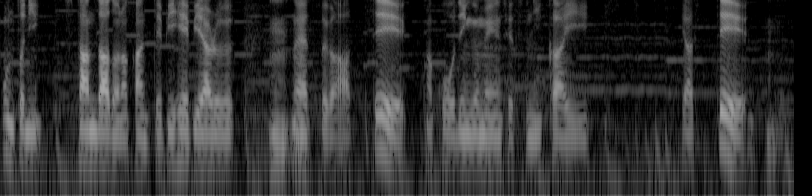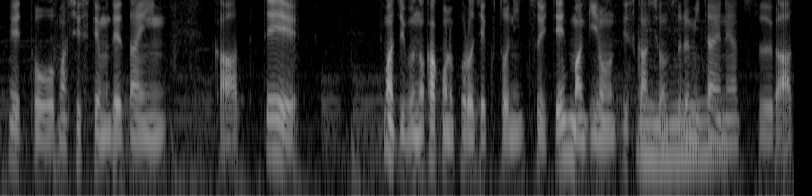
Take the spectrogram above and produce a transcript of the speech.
本当にスタンダードな感じでビヘイビアルうん。のやつがあって、まあ、コーディング面接2回やって、えっ、と、まあ system design があって、まあ自分の過去のプロジェクトについて、まあ議論、ディスカッションするみたいなやつがあっ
